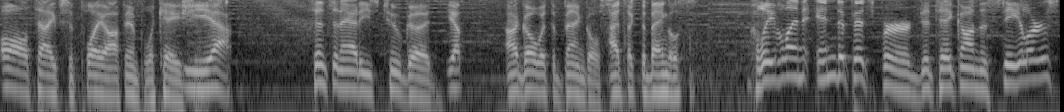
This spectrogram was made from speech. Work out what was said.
all types of playoff implications. Yeah. Cincinnati's too good. Yep. I'll go with the Bengals. I took the Bengals. Cleveland into Pittsburgh to take on the Steelers.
